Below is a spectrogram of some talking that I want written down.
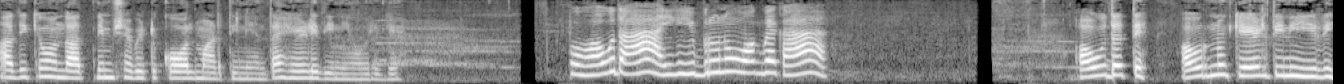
ಅದಕ್ಕೆ ಒಂದು ಹತ್ತು ನಿಮಿಷ ಬಿಟ್ಟು ಕಾಲ್ ಮಾಡ್ತೀನಿ ಅಂತ ಹೇಳಿದ್ದೀನಿ ಅವರಿಗೆ. ಹೌದಾ? ಈಗ ಇಬ್ರು ಹೋಗ್ಬೇಕಾ? ಹೌದತ್ತೆ. ಅವ್ರನ್ನೂ ಕೇಳ್ತೀನಿ, ಇರಿ.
